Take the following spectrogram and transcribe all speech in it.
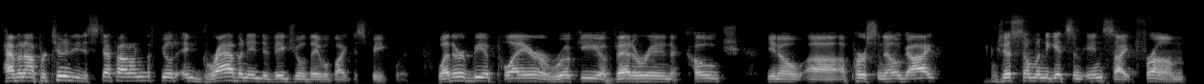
have an opportunity to step out onto the field and grab an individual they would like to speak with, whether it be a player, a rookie, a veteran, a coach, you know, uh, a personnel guy, just someone to get some insight from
